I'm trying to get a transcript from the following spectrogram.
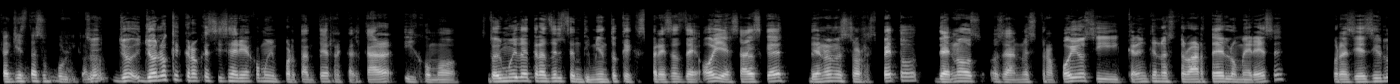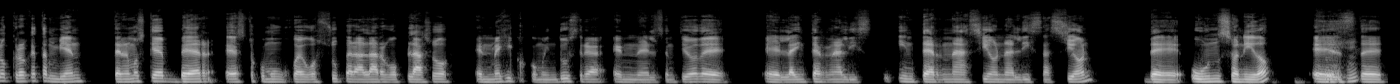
que aquí está su público, ¿no? Sí, Yo, yo lo que creo que sí sería como importante recalcar y como estoy muy detrás del sentimiento que expresas de, oye, ¿sabes qué? Denos nuestro respeto, denos, o sea, nuestro apoyo si creen que nuestro arte lo merece, por así decirlo. Creo que también tenemos que ver esto como un juego súper a largo plazo en México como industria, en el sentido de eh, la internacionalización de un sonido. Este,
